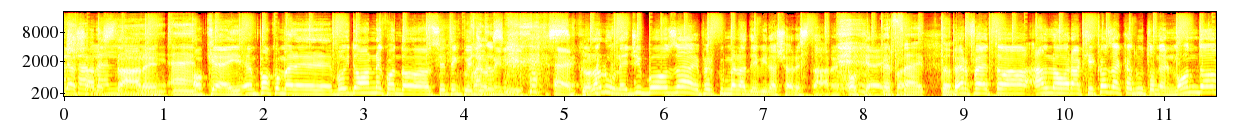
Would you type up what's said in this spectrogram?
lasciare stare. lì, eh. Ok? È un po' come le- voi donne quando siete in quei Quando giorni si- lì. Ecco, la luna è gibbosa e per cui me la devi lasciare stare. Ok. Perfetto. Perfetto. Allora, che cosa è accaduto nel mondo?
